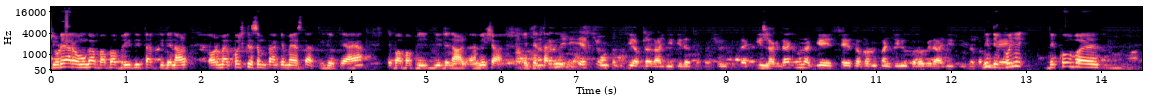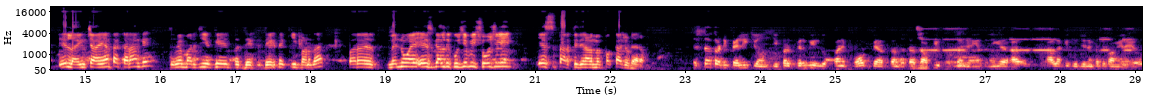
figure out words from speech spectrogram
ਜੁੜਿਆ ਰਹੂੰਗਾ ਬਾਬਾ ਫਰੀਦ ਦੀ ਧਰਤੀ ਦੇ ਨਾਲ ਔਰ ਮੈਂ ਖੁਸ਼ਕਿਸਮਤ ਹਾਂ ਕਿ ਮੈਂ ਇਸ ਧਰਤੀ ਦੇ ਉੱਤੇ ਆਇਆ ਤੇ ਬਾਬਾ ਫਰੀਦ ਜੀ ਦੇ ਨਾਲ ਹਮੇਸ਼ਾ ਇੱਥੇ ਧਰਤੀ ਇਸ ਚੋਣ ਤੋਂ ਤੁਸੀਂ ਆਪਣਾ ਰਾਜਨੀਤੀ ਦਾ ਸਫ਼ਰ ਸ਼ੁਰੂ ਕੀਤਾ। ਕੀ ਲੱਗਦਾ ਕਿ ਹੁਣ ਅੱਗੇ ਇਸੇ ਸਫ਼ਰ ਨੂੰ ਕੰਟੀਨਿਊ ਕਰੋਗੇ ਰਾਜਨੀਤੀ ਸਫ਼ਰ ਨਹੀਂ ਦੇਖੋ ਜੀ ਦੇਖੋ ਇਹ ਲਾਈਨ 'ਚ ਆਏ ਆ ਤਾਂ ਕਰਾਂਗੇ ਜਿਵੇਂ ਮਰਜ਼ੀ ਅੱਗੇ ਦੇਖ- ਦੇਖਦੇ ਕੀ ਬਣਦਾ। ਪਰ ਮੈਨੂੰ ਇਸ ਗੱਲ ਦੀ ਖੁਸ਼ੀ ਵੀ ਸੋਸ਼ਲੀ ਇਸ ਧਰਤੀ ਦੇ ਨਾਲ ਮੈਂ ਪੱਕਾ ਜੁੜਿਆ ਰਹਾਂ ਇਸ ਤਰ੍ਹਾਂ ਤੁਹਾਡੀ ਪਹਿਲੀ ਚੋਣ ਸੀ ਪਰ ਫਿਰ ਵੀ ਲੋਕਾਂ ਨੇ ਬਹੁਤ ਪਿਆਰ ਤੁਹਾਨੂੰ ਦਿੱਤਾ ਕਾਫੀ ਫੋਟਾਂ ਜਿਹੜੀਆਂ ਤੁਸੀਂ ਹਾਲਾਂਕਿ ਦੂਜੇ ਨੰਬਰ ਤੇ ਭਾਵੇਂ ਰਹੇ ਹੋ।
